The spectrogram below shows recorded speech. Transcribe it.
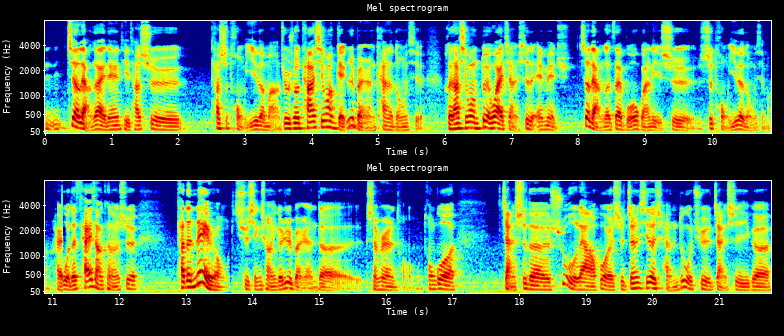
嗯，这两个 identity 它是它是统一的吗？就是说，他希望给日本人看的东西和他希望对外展示的 image。这两个在博物馆里是是统一的东西吗？还我的猜想可能是它的内容去形成一个日本人的身份认同，通过展示的数量或者是珍惜的程度去展示一个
